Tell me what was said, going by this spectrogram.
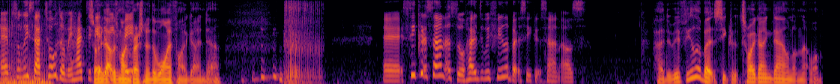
Um, so Lisa, I told him we had to Sorry, get that was my fa- impression of the Wi-Fi going down. Uh, Secret Santas, though. How do we feel about Secret Santas? How do we feel about Secret? Try going down on that one.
